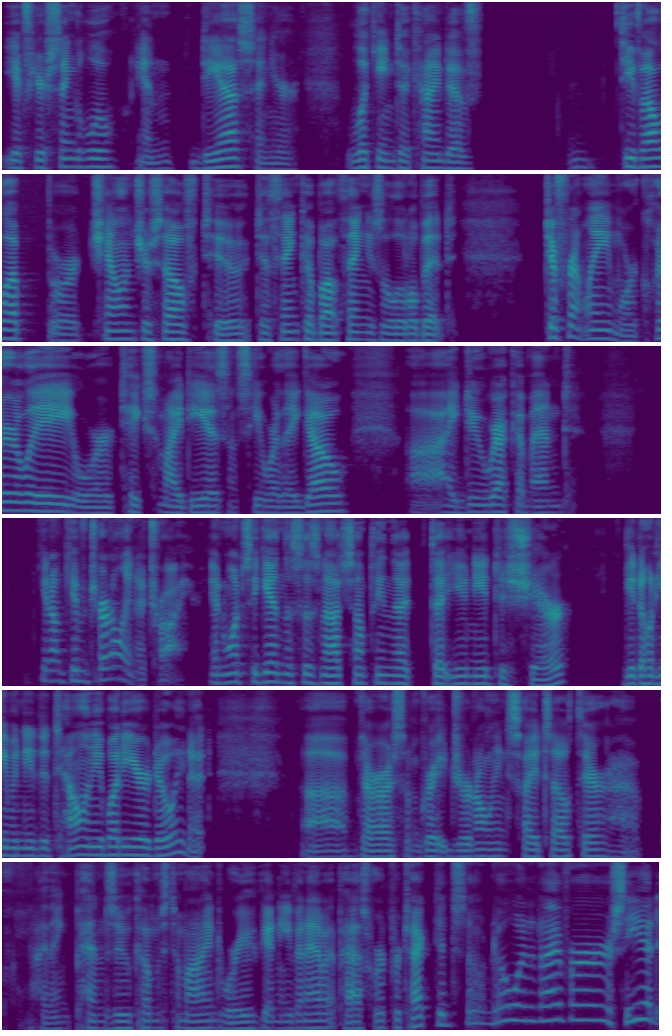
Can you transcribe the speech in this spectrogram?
if you're single in DS and you're looking to kind of develop or challenge yourself to to think about things a little bit differently, more clearly, or take some ideas and see where they go, uh, I do recommend you know give journaling a try. And once again, this is not something that that you need to share. You don't even need to tell anybody you're doing it. Uh, there are some great journaling sites out there. Uh, I think Penzu comes to mind, where you can even have it password protected, so no one would ever see it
